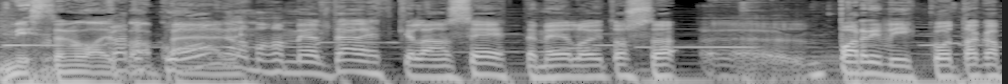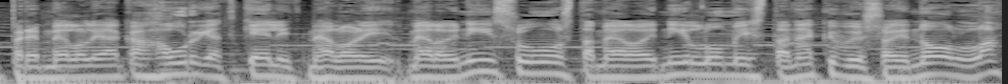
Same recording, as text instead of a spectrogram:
mistä ne laitetaan Kato, päälle. ongelmahan meillä tällä hetkellä on se, että meillä oli tuossa äh, pari viikkoa takaperin, meillä oli aika hurjat kelit. Meillä oli, meillä oli niin sumusta, meillä oli niin lumista, näkyvyys oli nolla.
